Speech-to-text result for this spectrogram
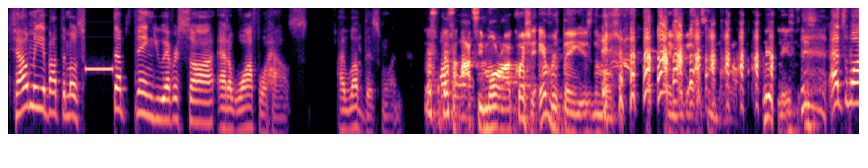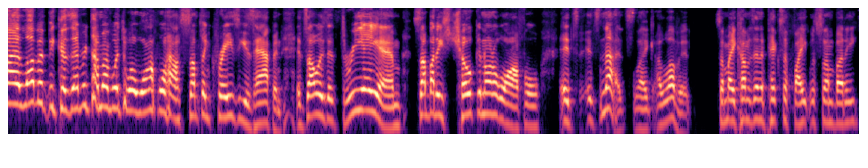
tell me about the most up thing you ever saw at a Waffle House. I love this one. That's that's an oxymoron question. Everything is the most thing you've ever seen. in the world. Literally, it's- it's- That's why I love it because every time I went to a Waffle House, something crazy has happened. It's always at 3 a.m. Somebody's choking on a waffle. It's it's nuts. Like I love it. Somebody comes in and picks a fight with somebody.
